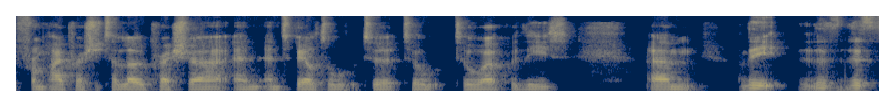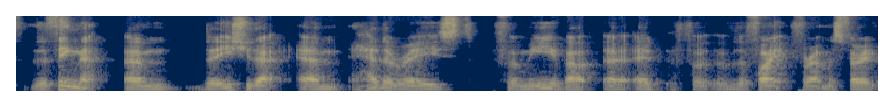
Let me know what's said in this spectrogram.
from high pressure to low pressure and and to be able to to to, to work with these. Um, the, the the the thing that um, the issue that um, Heather raised for me about uh, for the fight for atmospheric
